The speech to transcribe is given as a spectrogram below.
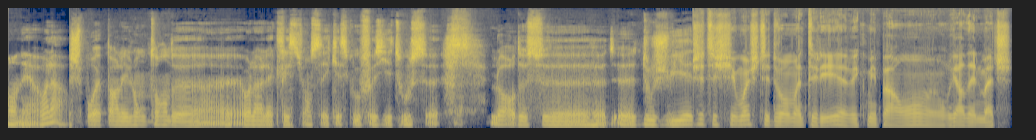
on est, voilà. Je pourrais parler longtemps de, euh, voilà, la question c'est qu'est-ce que vous faisiez tous euh, lors de ce euh, 12 juillet? J'étais chez moi, j'étais devant ma télé avec mes parents, euh, on regardait le match.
